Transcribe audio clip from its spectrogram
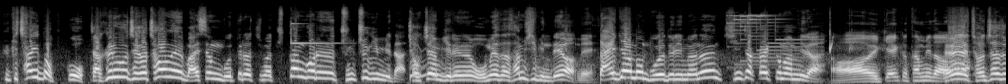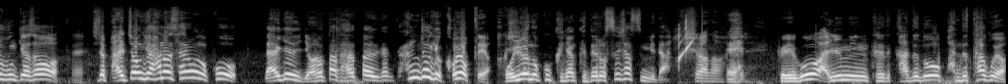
그렇게 차이도 없고 자 그리고 제가 처음에 말씀을 못 드렸지만 축단거리는 중축입니다 적재함 길이는 5m 30인데요 네. 날개 한번 보여드리면은 진짜 깔끔합니다 아 깨끗합니다. 네 전차 주분께서 네. 진짜 발전기 하나 세워놓고 날개 열었다 닫았다 한 적이 거의 없대요 올려놓고 그냥 그대로 쓰셨습니다 확실하다. 네. 확실해. 그리고 알루미늄 그 가드도 반듯하고요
